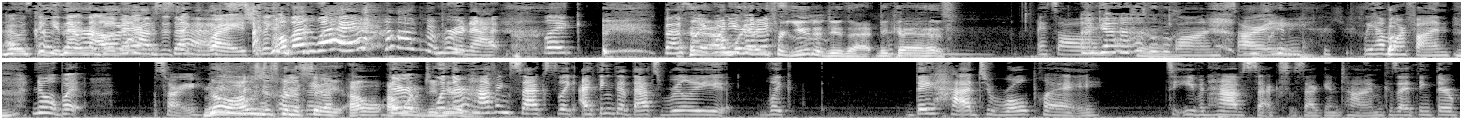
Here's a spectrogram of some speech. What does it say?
I was thinking that in were the elevator because it's like right. She's like, oh, by the way, I'm a brunette. Like That's like I'm you waiting go to for you to do that because it's all blonde. Sorry, we have more fun. Mm-hmm. No, but sorry. no, I was just gonna say I, I wanted to when hear they're this. having sex, like I think that that's really like they had to role play to even have sex a second time because I think they're.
